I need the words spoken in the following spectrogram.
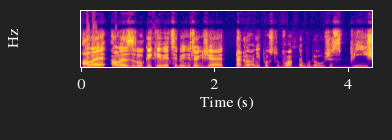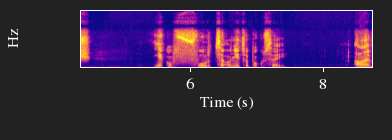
ale, ale z logiky věci bych řekl, že takhle oni postupovat nebudou, že spíš jako furt se o něco pokusej ale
